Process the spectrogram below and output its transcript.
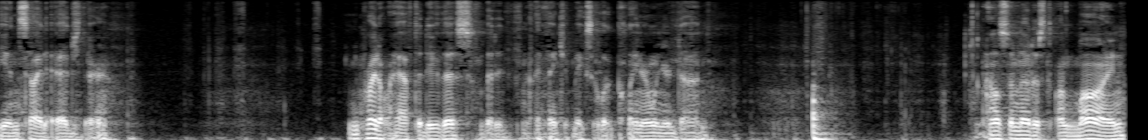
the inside edge there. You probably don't have to do this, but it, I think it makes it look cleaner when you're done. I also noticed on mine,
